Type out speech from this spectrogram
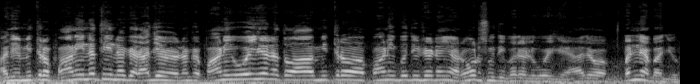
આજે મિત્ર પાણી નથી નગર આજે નગર પાણી હોય છે ને તો આ મિત્ર પાણી બધું છે અહીંયા રોડ સુધી ભરેલું હોય છે. આ જો બંને બાજુ.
